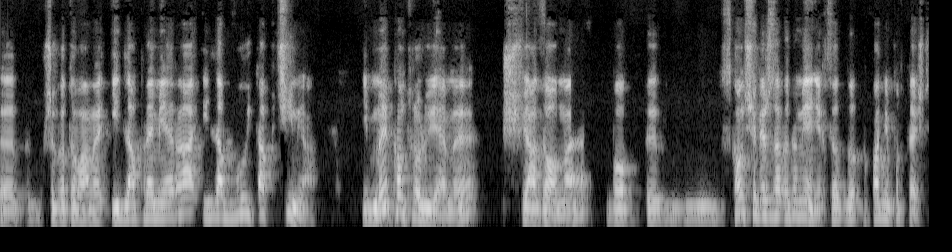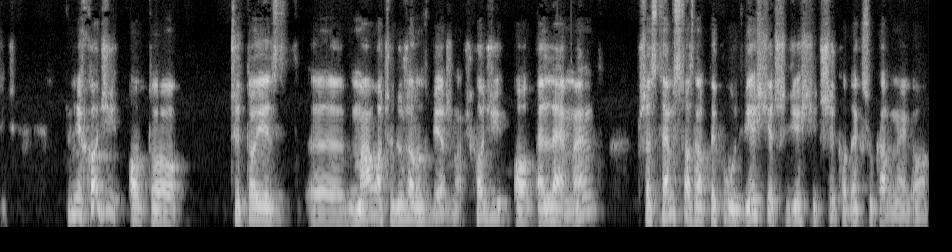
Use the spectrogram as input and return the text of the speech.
e, przygotowane i dla premiera, i dla wójta Pcimia. I my kontrolujemy świadome, bo y, skąd się bierze zawiadomienie, chcę do- dokładnie podkreślić. Tu nie chodzi o to, czy to jest e, mała czy duża rozbieżność. Chodzi o element przestępstwa z artykułu 233 kodeksu karnego.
